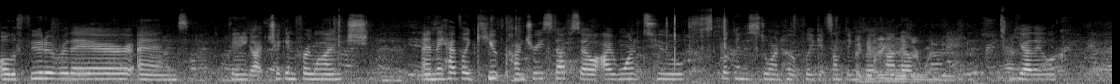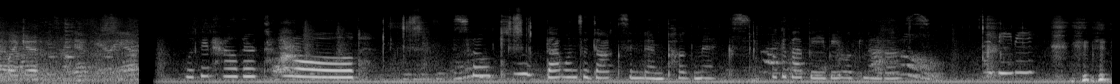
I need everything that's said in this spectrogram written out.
all the food over there, and Danny got chicken for lunch, and they have like cute country stuff. So I want to look in the store and hopefully get something I for the condo. These are Wendy's. Yeah, they look like it. Look at how they're cuddled. So cute. That one's a dachshund and pug mix. Look at that baby looking at us. Baby.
